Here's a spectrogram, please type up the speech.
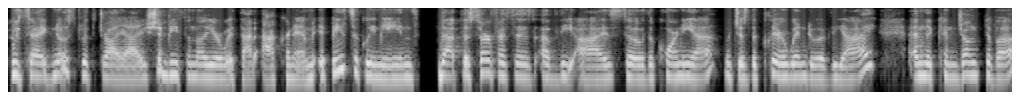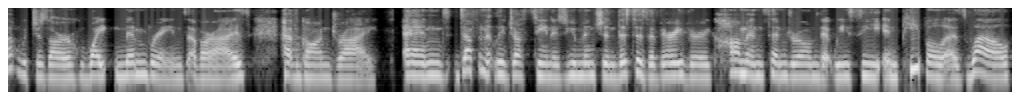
who's diagnosed with dry eye should be familiar with that acronym. It basically means that the surfaces of the eyes, so the cornea, which is the clear window of the eye, and the conjunctiva, which is our white membranes of our eyes, have gone dry. And definitely, Justine, as you mentioned, this is a very, very common syndrome that we see in people as well.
